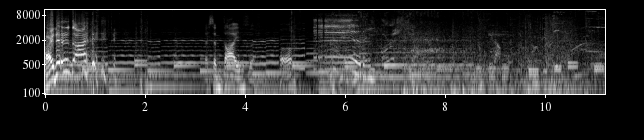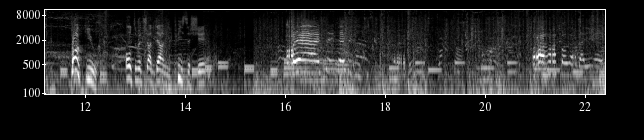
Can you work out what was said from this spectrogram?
I didn't die. I said dive. Fuck you! Ultimate shutdown, you piece of shit. oh yeah, I saved everything. Fuck, I'm dying.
